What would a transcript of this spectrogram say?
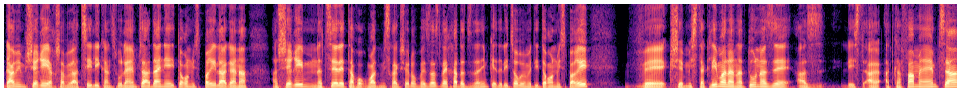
גם אם שרי עכשיו ואצילי ייכנסו לאמצע, עדיין יהיה יתרון מספרי להגנה. אז שרי מנצל את החוכמת משחק שלו וזז לאחד הצדדים כדי ליצור באמת יתרון מספרי, וכשמסתכלים על הנתון הזה, אז התקפה מהאמצע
